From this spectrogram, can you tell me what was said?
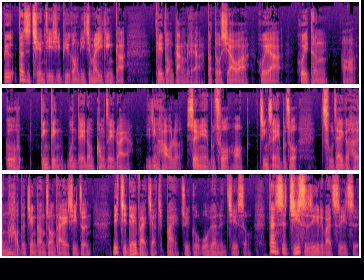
比如，但是前提是，譬如讲你今麦已经甲推动讲了呀，巴肚消啊，会啊，会疼。哦，各顶顶问题都控制来啊，已经好了，睡眠也不错哦，精神也不错，处在一个很好的健康状态的时阵，你一礼拜加一拜水果，我比较能接受。但是即使一个礼拜吃一次，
